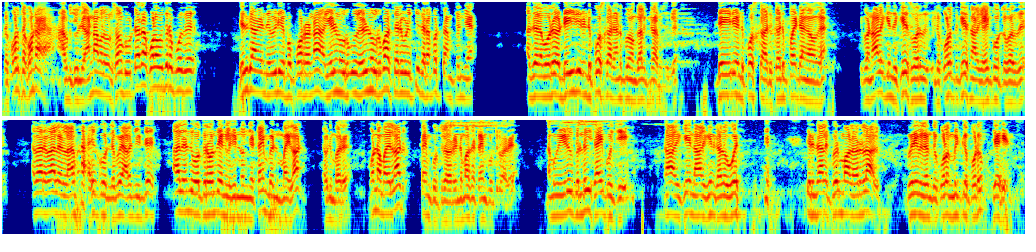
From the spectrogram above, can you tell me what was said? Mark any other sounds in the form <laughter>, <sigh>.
இந்த குளத்தை கொண்டா அப்படி சொல்லி அண்ணாமலை ஒரு சவுண்டு விட்டாரா குளம் வந்துட போகுது. எதுக்காக இந்த வீடியோ இப்போ போடுறேன்னா எழுநூறு எழுநூறுபா செலவழித்து இந்த ரப்பர் ஸ்டாம்ப் செஞ்சேன். அதில் ஒரு டெய்லி ரெண்டு போஸ்ட் கார்டு அனுப்புவாங்க கலெக்டர் ஆஃபீஸுக்கு டெய்லி ரெண்டு போஸ்ட் கார்டு கடுப்பாயிட்டாங்க அவங்க. இப்போ நாளைக்கு இந்த கேஸ் வருது. இந்த குளத்து கேஸ் நாளைக்கு ஹைகோர்ட்டில் வருது. வேறு வேலை இல்லாமல் <laughs> ஹைகோர்ட்டில் போய் அழைச்சிக்கிட்டு அதுலேருந்து ஒருத்தர் வந்து எங்களுக்கு இன்னும் கொஞ்சம் டைம் வேணும் மயிலாட் அப்படிம்பாரு. ஒன்றா மயிலாட் டைம் கொடுத்துருவாரு ரெண்டு மாதம் டைம் கொடுத்துருவாரு. நமக்கு இருபத்தி வயசு ஆகிப்போச்சு நாளைக்கு நாளைக்குன்னு கதை ஓடி <laughs> இருந்தாலும் பெருமாள் அருளால் விரைவில் அந்த குளம் மீட்கப்படும். ஜெயஹிந்த்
